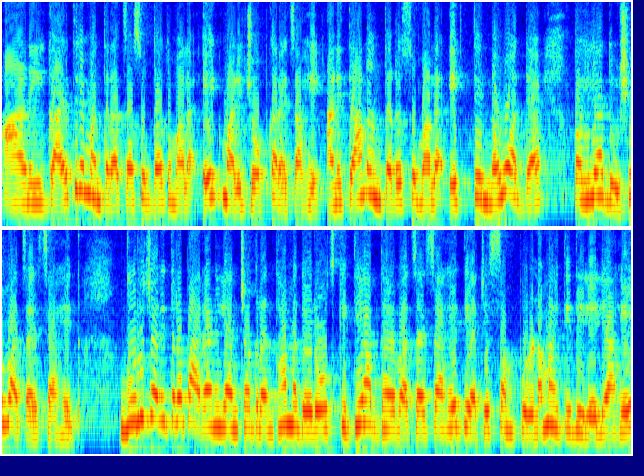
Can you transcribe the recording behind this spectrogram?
आणि गायत्री मंत्राचा सुद्धा तुम्हाला एक माळी जोप करायचा आहे. आणि त्यानंतरच तुम्हाला एक ते नऊ अध्याय पहिल्या दिवशी वाचायचे आहेत. गुरुचरित्र पारायण यांच्या ग्रंथामध्ये रोज किती अध्याय वाचायचे आहेत याची संपूर्ण माहिती दिलेली आहे.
